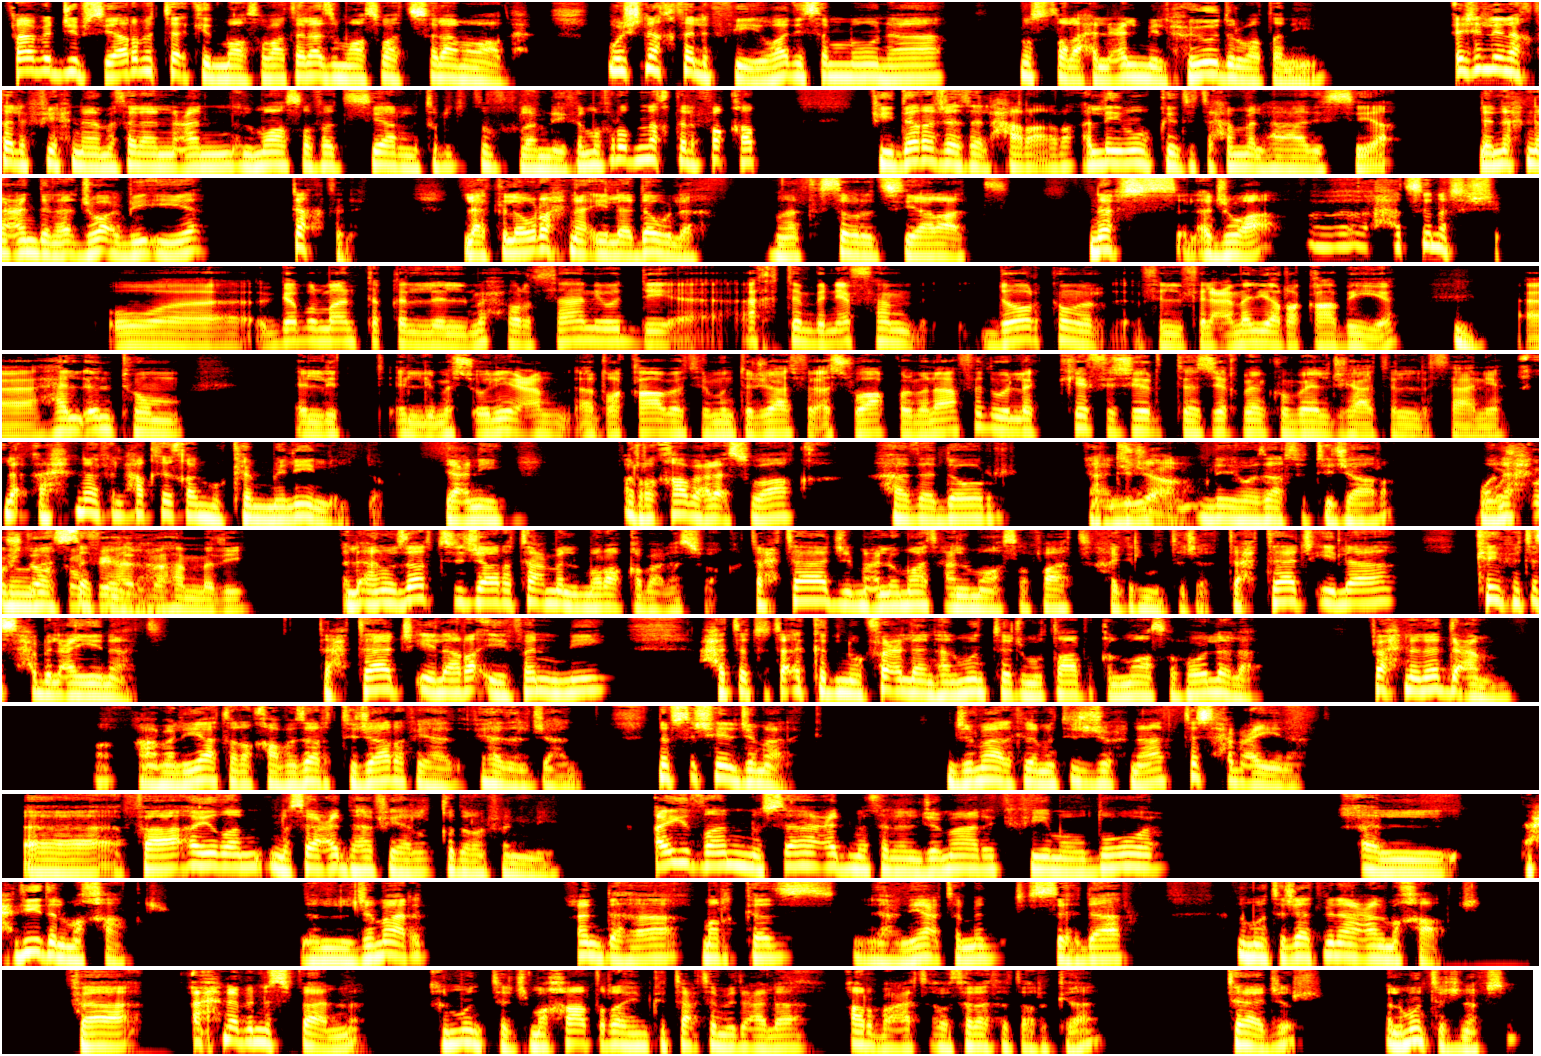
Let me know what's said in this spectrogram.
فبتجيب سيارة بالتأكيد مواصفاتها لازم مواصفات السلامة واضحة. وش نختلف فيه؟ وهذه يسمونها مصطلح العلمي الحيود الوطنية. إيش اللي نختلف فيه إحنا مثلا عن المواصفه السيارة اللي تدخل أمريكا؟ المفروض نختلف فقط في درجة الحرارة اللي ممكن تتحملها هذه السيارة لأن إحنا عندنا أجواء بيئية تختلف. لكن لو رحنا إلى دولة ما تستورد سيارات نفس الأجواء آه، حتصير نفس الشيء. وقبل ما انتقل للمحور الثاني ودي أختم بإني أفهم دوركم في في العملية الرقابية. آه، هل أنتم اللي اللي مسؤولين عن رقابه المنتجات في الأسواق والمنافذ ولا كيف يصير التنسيق بينكم وبين الجهات الثانية؟ لا إحنا في الحقيقة المكملين للدور يعني الرقابة على الأسواق هذا دور يعني التجارة. لوزارة التجارة ونحن وش دوركم في لها. هالمهمة ذي؟ الآن وزارة التجارة تعمل مراقبة على الأسواق، تحتاج معلومات عن المواصفات حق المنتجات، تحتاج إلى كيف تسحب العينات. تحتاج إلى رأي فني حتى تتأكد إنه فعلا هالمنتج مطابق المواصفة ولا لا. فإحنا ندعم عمليات رقابة وزارة التجارة في هذا في هذا الجانب. نفس الشيء الجمارك. الجمارك لما تجي شحنات تسحب عينات. آه فايضا نساعدها في القدره الفنية. أيضا نساعد مثلا الجمارك في موضوع ال- تحديد المخاطر. لأن الجمارك عندها مركز يعني يعتمد استهداف المنتجات بناء على المخاطر. فإحنا بالنسبة لنا المنتج مخاطره يمكن تعتمد على أربعة أو ثلاثة أركان. تاجر، المنتج نفسه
